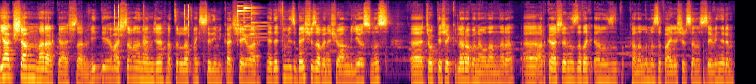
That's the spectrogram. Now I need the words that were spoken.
İyi akşamlar arkadaşlar. Videoya başlamadan önce hatırlatmak istediğim birkaç şey var. Hedefimiz 500 abone şu an biliyorsunuz. Ee, çok teşekkürler abone olanlara. Ee, arkadaşlarınızla da kanalımızı, kanalımızı paylaşırsanız sevinirim.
